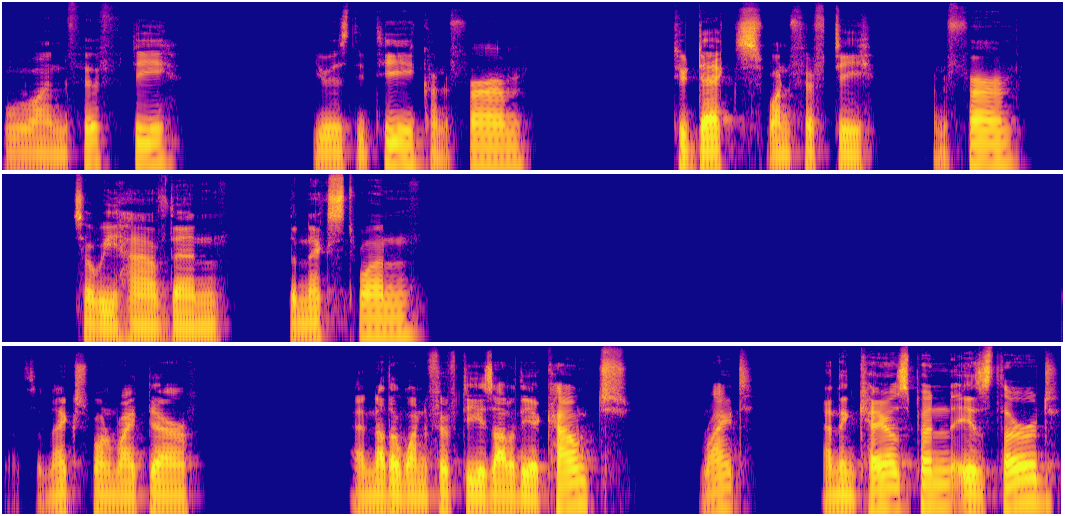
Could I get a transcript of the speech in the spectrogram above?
150, USDT, confirm, to Dex, 150, confirm. So we have then the next one, the next one right there. Another 150 is out of the account, right? And then Chaos Pin is third,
